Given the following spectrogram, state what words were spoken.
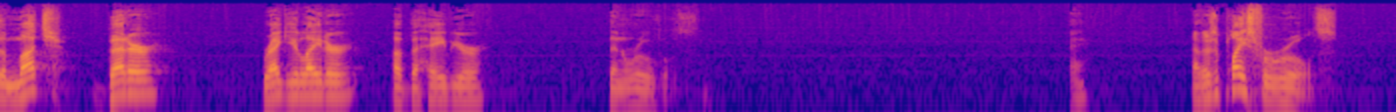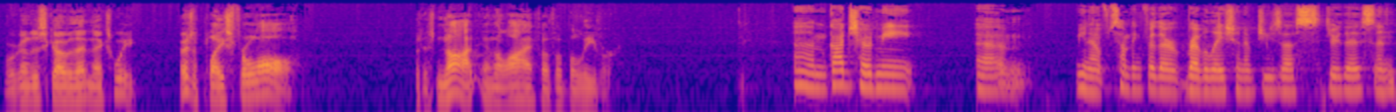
a much better regulator of behavior than rules. Now, there's a place for rules. We're going to discover that next week. There's a place for law, but it's not in the life of a believer. Um, God showed me, um, you know, something for the revelation of Jesus through this, and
